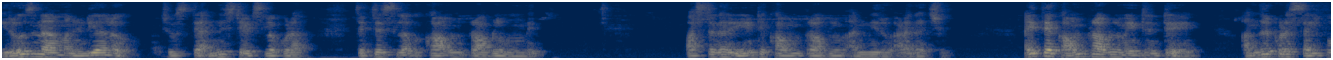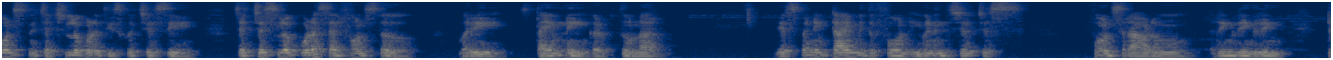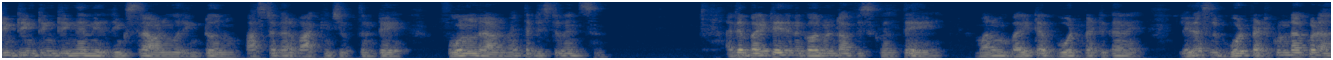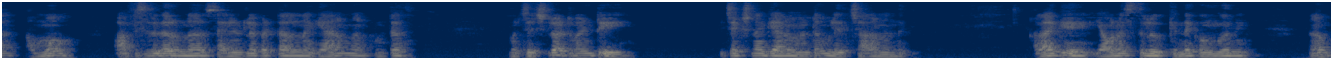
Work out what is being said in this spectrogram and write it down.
ఈ రోజున మన ఇండియాలో చూస్తే అన్ని స్టేట్స్లో కూడా చర్చెస్లో ఒక కామన్ ప్రాబ్లం ఉంది. పాస్టర్ గారు ఏంటి కామన్ ప్రాబ్లం అని మీరు అడగచ్చు. అయితే కామన్ ప్రాబ్లం ఏంటంటే అందరూ కూడా సెల్ ఫోన్స్ని చర్చిల్లో కూడా తీసుకొచ్చేసి చర్చెస్లో కూడా సెల్ ఫోన్స్తో మరి టైంని గడుపుతున్నారు they spending time with the phone even in the churches phones రావడము రింగ్ రింగ్ రింగ్ ట్రింగ్ ట్రింగ్ ట్రింగ్ ట్రింగ్ అని రింగ్స్ రావడము రింగ్ టోన్ పాస్టర్ గారు వాక్యం చెప్తుంటే ఫోన్లు రావడం ఎంత డిస్టర్బెన్స్ అదే బయట ఏదైనా గవర్నమెంట్ ఆఫీస్కి వెళ్తే మనం బయట బోర్డు పెట్టగానే లేదా అసలు బోర్డు పెట్టకుండా కూడా అమ్మో ఆఫీసర్ గారు ఉన్నారు సైలెంట్లో పెట్టాలన్న జ్ఞానం మనకు ఉంటుంది. మరి చర్చిలో అటువంటి విచక్షణ జ్ఞానం ఉండటం లేదు చాలా మందికి అలాగే యవనస్తులు కింద కొంగొని ఆ,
